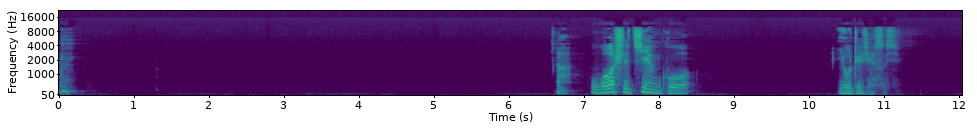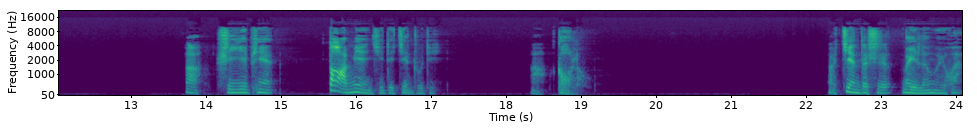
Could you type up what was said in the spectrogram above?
啊，我是见过有这些事情。啊，是一片大面积的建筑地，啊，高楼，啊，建的是美轮美奂，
